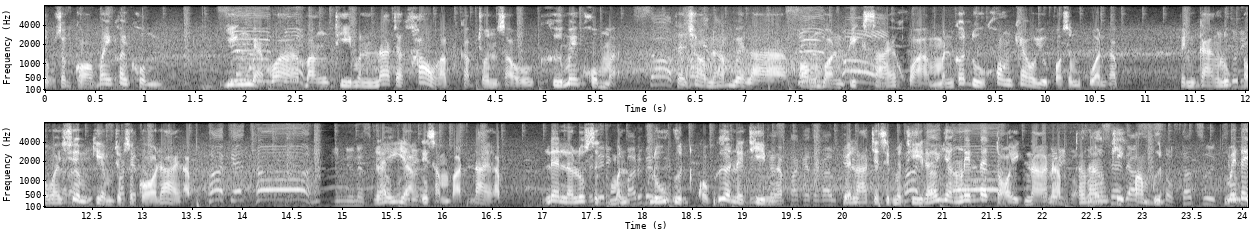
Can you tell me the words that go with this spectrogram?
จบสกอร์ไม่ค่อยคม ยิงแบบว่าบางทีมันน่าจะเข้าครับกับชนเสาคือไม่คมอะ แต่ชอบนะครับเวลาคลองบอลพลิกซ้ายขวา มันก็ดูคล่องแคล่วอยู่พอสมควรครับเป็นกลางลุกเอาไว้เชื่อมเกมจบสกอร์ได้ครับ และอีกอย่างที่สัมผัสได้ครับ เล่นแล้วรู้สึกมันดูอึดกว่าเพื่อนในทีมครับ เวลา 70 นาทีแล้วยังเล่นได้ต่ออีกนานครับ ทั้งๆที่ความอึดไม่ได้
